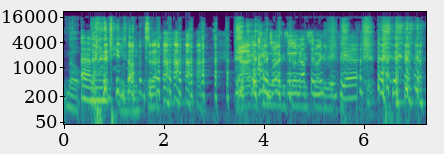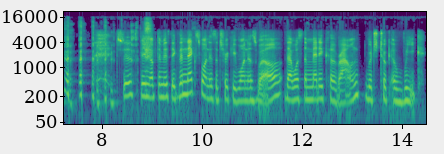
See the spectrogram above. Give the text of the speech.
No, Um, definitely not. yeah, I'm just being gonna be optimistic here. just being optimistic. The next one is a tricky one as well. That was the medical round, which took a week.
